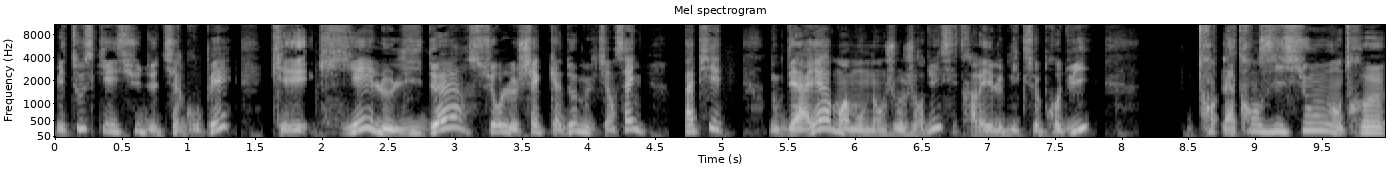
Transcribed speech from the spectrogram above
mais tout ce qui est issu de Tir Groupé, qui est, le leader sur le chèque cadeau multi-enseigne papier. Donc derrière, moi, mon enjeu aujourd'hui, c'est travailler le mix produit, la transition entre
